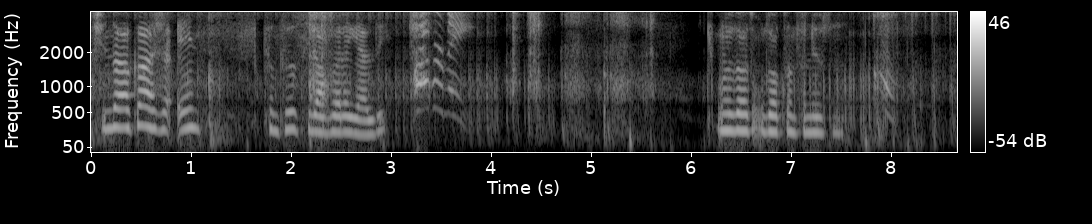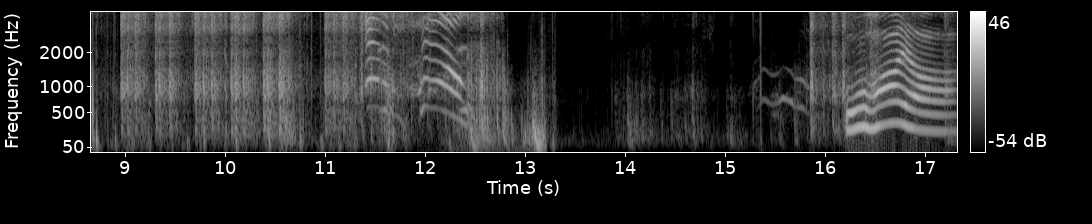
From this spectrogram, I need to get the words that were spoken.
Şimdi arkadaşlar en sıkıntılı silahlara geldik. Bunu zaten uzaktan tanıyorsunuz. 不怕呀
